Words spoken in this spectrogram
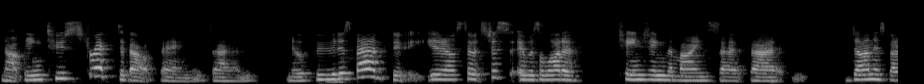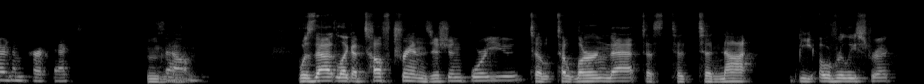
not being too strict about things and no food is bad food. You know, so it's just it was a lot of changing the mindset that done is better than perfect. Mm-hmm. So was that like a tough transition for you to to learn that to to to not be overly strict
